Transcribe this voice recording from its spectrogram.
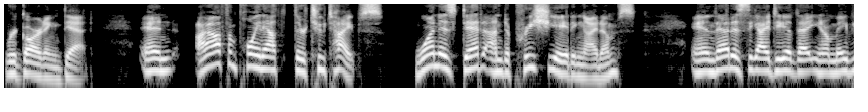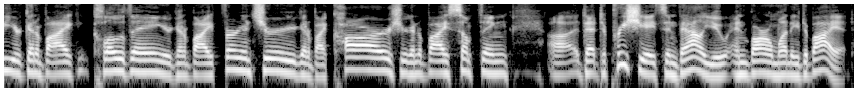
regarding debt. And I often point out that there are two types. One is debt on depreciating items, and that is the idea that you know maybe you're going to buy clothing, you're going to buy furniture, you're going to buy cars, you're going to buy something uh, that depreciates in value and borrow money to buy it.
